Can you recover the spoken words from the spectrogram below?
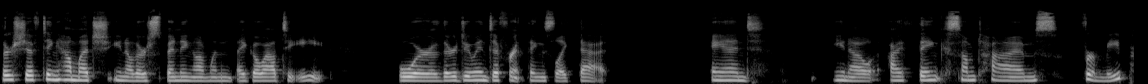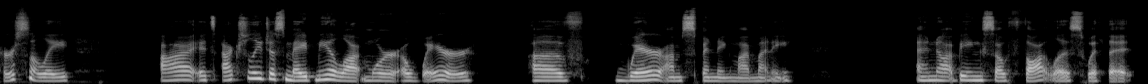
They're shifting how much, you know, they're spending on when they go out to eat, or they're doing different things like that. And, you know, I think sometimes for me personally, I it's actually just made me a lot more aware of where I'm spending my money and not being so thoughtless with it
